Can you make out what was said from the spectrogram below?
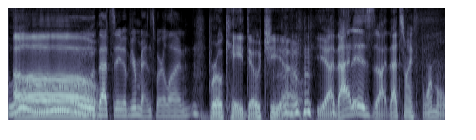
Ooh, Oh. that's the name of your menswear line. Brocadocio. yeah, that is uh, that's my formal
